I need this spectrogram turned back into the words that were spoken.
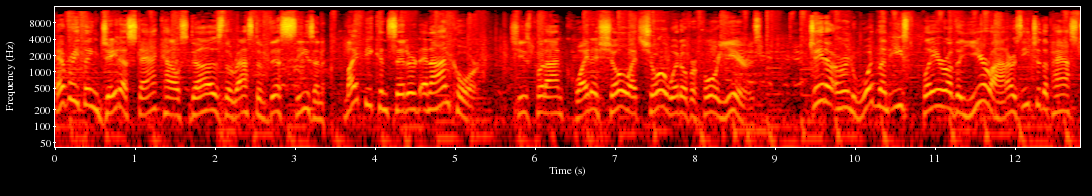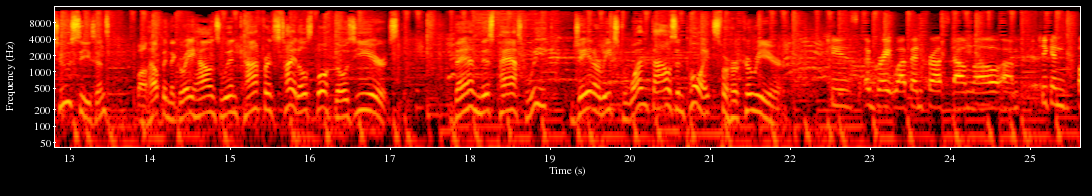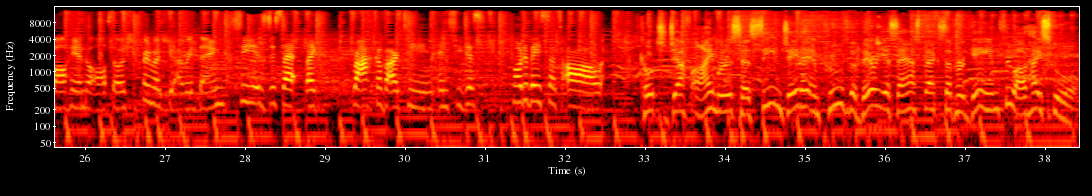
Everything Jada Stackhouse does the rest of this season might be considered an encore. She's put on quite a show at Shorewood over four years. Jada earned Woodland East Player of the Year honors each of the past two seasons while helping the Greyhounds win conference titles both those years. Then, this past week, Jada reached 1,000 points for her career. She's a great weapon for us down low. Um, she can ball handle also. She pretty much do everything. She is just that like rock of our team, and she just motivates us all. Coach Jeff Eimers has seen Jada improve the various aspects of her game throughout high school.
